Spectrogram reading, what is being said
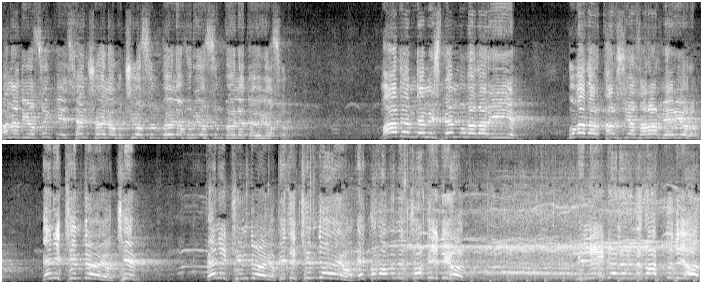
bana diyorsun ki sen şöyle uçuyorsun, böyle vuruyorsun, böyle dövüyorsun. Madem demiş ben bu kadar iyiyim, bu kadar karşıya zarar veriyorum. Beni kim dövüyor, kim? Beni kim dövüyor, bizi kim dövüyor? Ekonomimiz çok iyi diyor. Milli gelirimiz arttı diyor.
